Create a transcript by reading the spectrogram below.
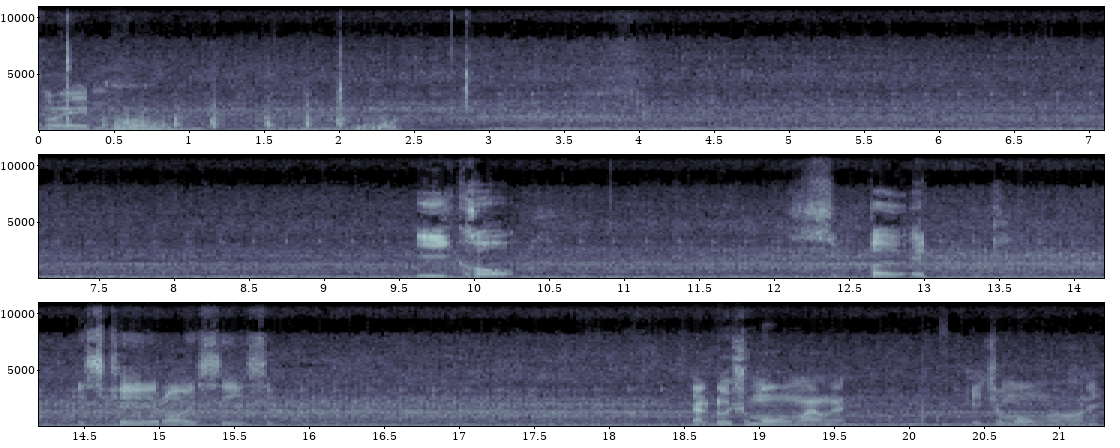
เฟรม อีโคซูเปอร์เอ็ก SK ร้อยสี่สิบอยากดูชั่วโมงมากเลย กี่ชั่วโมงอ้อนี่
